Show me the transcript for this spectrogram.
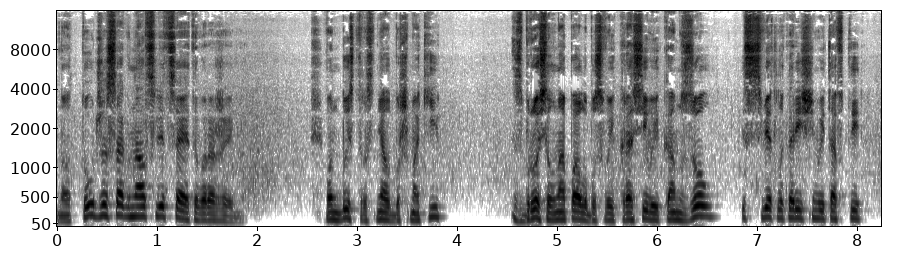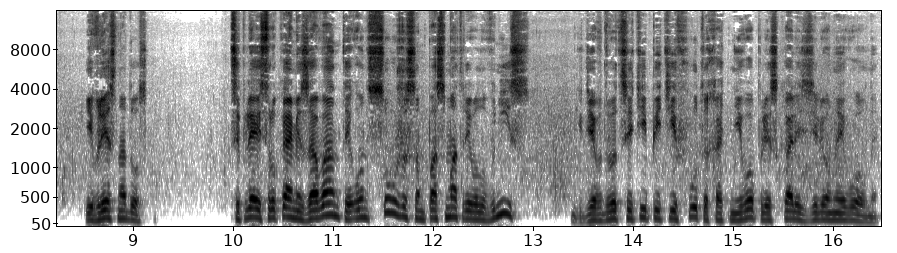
но тут же согнал с лица это выражение. Он быстро снял башмаки, сбросил на палубу свой красивый камзол из светло-коричневой тофты и влез на доску. Цепляясь руками за ванты, он с ужасом посматривал вниз, где в 25 футах от него плескались зеленые волны.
